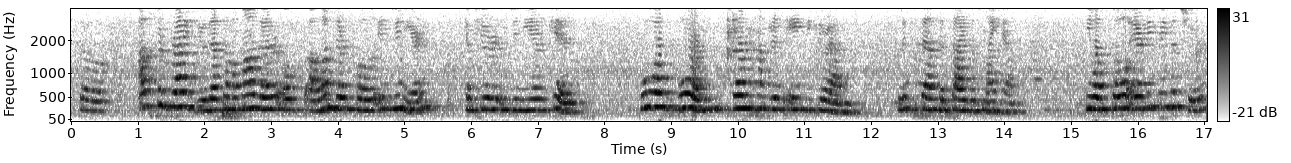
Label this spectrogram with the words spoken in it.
So I'll surprise you that I'm a mother of a wonderful engineer, computer engineer kid, who was born 480 grams less than the size of my hand. He was so early premature.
